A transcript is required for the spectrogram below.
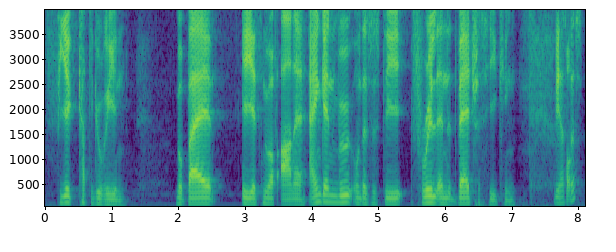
vier Kategorien. Wobei ich jetzt nur auf eine eingehen will und das ist die Thrill and Adventure Seeking. Wie heißt das?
